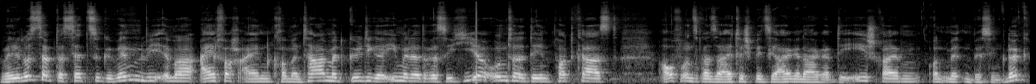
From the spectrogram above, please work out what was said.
Und wenn ihr Lust habt, das Set zu gewinnen, wie immer einfach einen Kommentar mit gültiger E-Mail-Adresse hier unter den Podcast auf unserer Seite spezialgelagert.de schreiben und mit ein bisschen Glück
